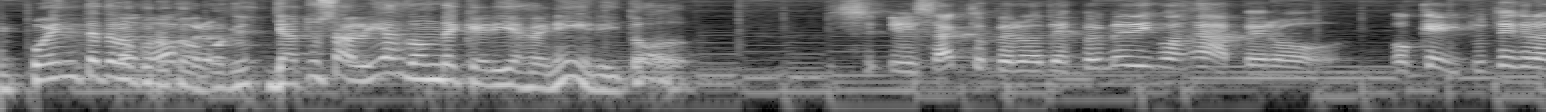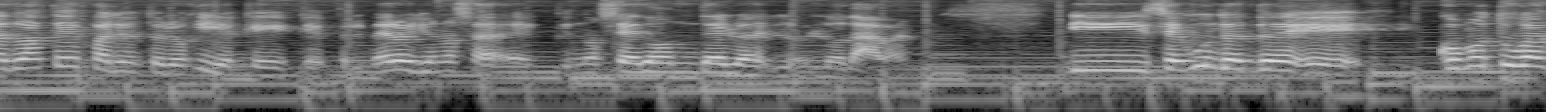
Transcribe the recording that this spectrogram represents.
El puente te lo No, no, cortó, pero- porque ya tú sabías dónde querías venir y todo. Exacto, pero después me dijo, ajá, pero, ok, tú te graduaste de paleontología, que, que primero yo no, eh, no sé dónde lo, lo- lo daban. Y segundo, de, eh, ¿cómo tú vas,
